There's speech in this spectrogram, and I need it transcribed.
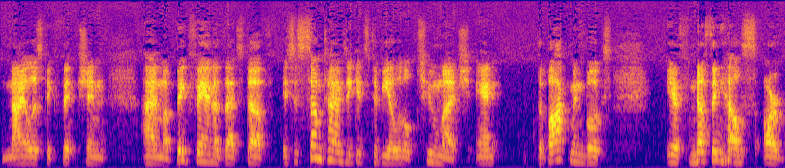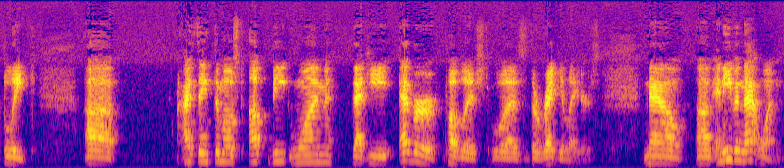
nihilistic fiction, I'm a big fan of that stuff. It's just sometimes it gets to be a little too much, and the Bachman books, if nothing else, are bleak. Uh, I think the most upbeat one that he ever published was The Regulators. Now, um, and even that one,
